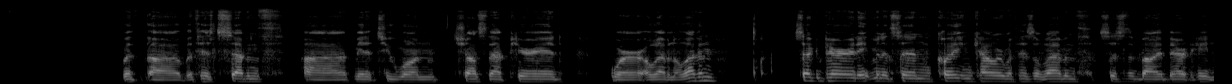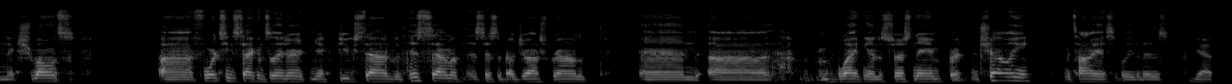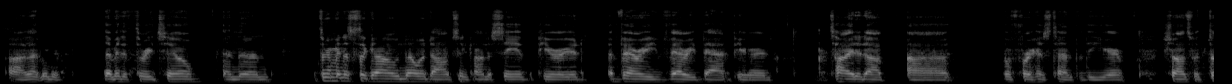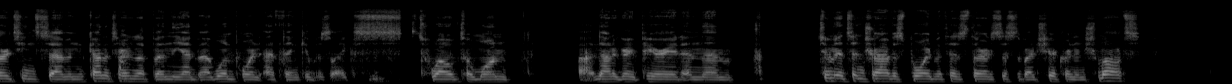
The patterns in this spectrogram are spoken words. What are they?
with uh, with his seventh, uh, made it 2 1. Shots that period were 11 11. Second period, eight minutes in, Clayton Keller with his 11th, assisted by Barrett Hayton, Nick Schmaltz. Uh, 14 seconds later, Nick Bjugstad with his seventh, assisted by Josh Brown. And uh, blanking on his first name, but Chelly, Matthias, I believe it is. Yes. Uh, that made it that made it three two, and then three minutes to go, Noah Dobson kind of saved the period. A very very bad period, tied it up. Uh, for his tenth of the year, shots with 13-7, kind of turned it up in the end. But at one point, I think it was like twelve to one. Uh, not a great period, and then two minutes in, Travis Boyd with his third, assisted by Chychrun and Schmaltz.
